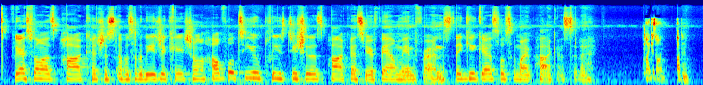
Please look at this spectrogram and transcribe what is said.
If you guys found this podcast, this episode will be educational and helpful to you, please do share this podcast to your family and friends. Thank you guys for listening to my podcast today. Is on.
